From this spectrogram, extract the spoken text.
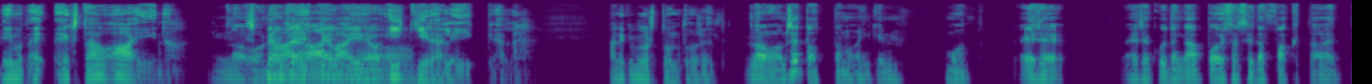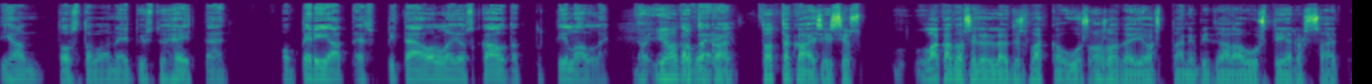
Niin, mutta e- eikö tämä ole aina? No, Siis pelaajia, se aina, pelaajia joo. ikinä liikkeellä. Ainakin minusta tuntuu siltä. No on se totta noinkin, mutta ei se, ei se kuitenkaan poista sitä faktaa, että ihan tosta vaan ei pysty heittämään. On periaatteessa pitää olla jos kautattu tilalle. No joo, totta kai, totta kai siis jos Lakatosille löytyisi vaikka uusi osoite jostain, niin pitää olla uusi tiedossa, että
